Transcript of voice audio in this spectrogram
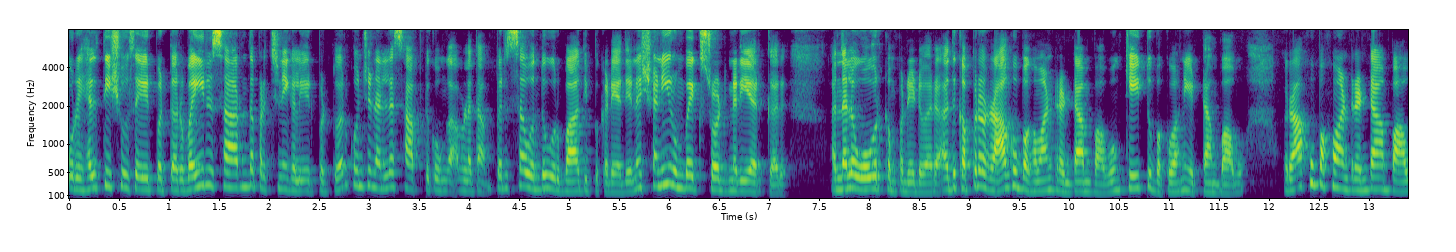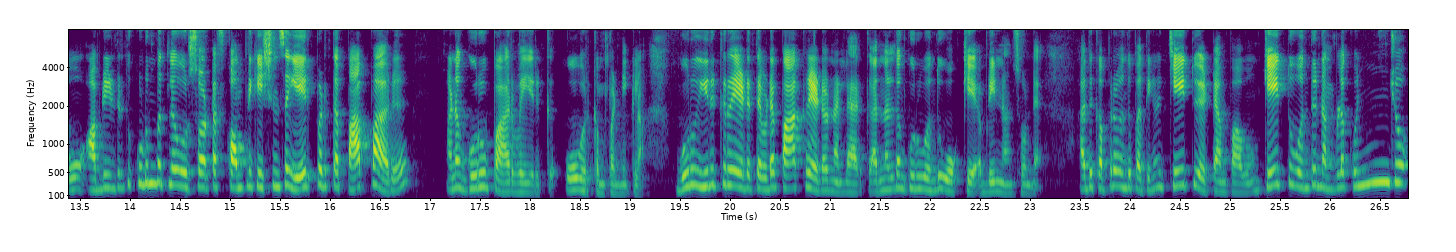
ஒரு ஹெல்த் இஷ்யூஸ் ஏற்படுத்துவார். வயிறு சார்ந்த பிரச்சனைகள் ஏற்படுத்துவார். கொஞ்சம் நல்லா சாப்பிட்டுக்கோங்க அவ்வளோதான் பெருசாக வந்து ஒரு பாதிப்பு கிடையாது. ஏன்னா சனி ரொம்ப எக்ஸ்ட்ராடினரியாக இருக்கார். அதனால் ஓவர் கம் பண்ணிடுவார். அதுக்கப்புறம் ராகு பகவான் ரெண்டாம் பாவம் கேத்து பகவான் எட்டாம் பாவம். ராகு பகவான் ரெண்டாம் பாவம் அப்படின்றது குடும்பத்தில் ஒரு சார்ட் ஆஃப் காம்ப்ளிகேஷன்ஸை ஏற்படுத்த பார்ப்பாரு ஆனால் குரு பார்வை இருக்குது ஓவர் கம் பண்ணிக்கலாம். குரு இருக்கிற இடத்த விட பார்க்குற இடம் நல்லா இருக்குது அதனால தான் குரு வந்து ஓகே அப்படின்னு நான் சொன்னேன். அதுக்கப்புறம் வந்து பார்த்தீங்கன்னா கேத்து எட்டாம் பாவம். கேத்து வந்து நம்மளை கொஞ்சம்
